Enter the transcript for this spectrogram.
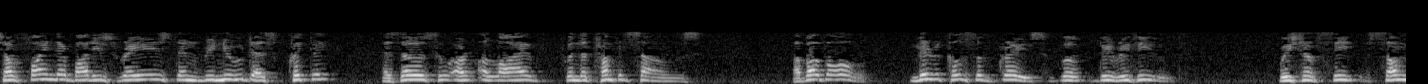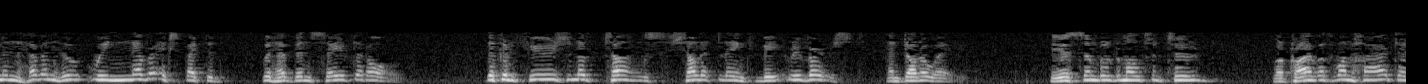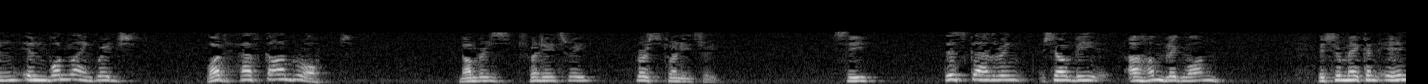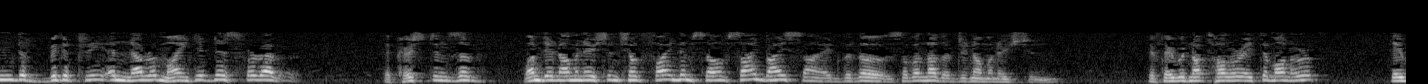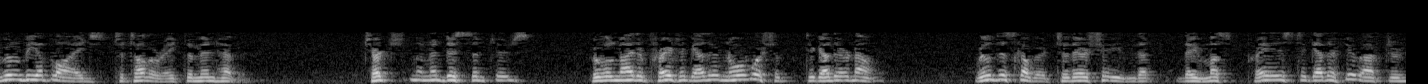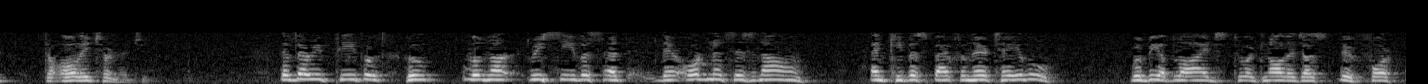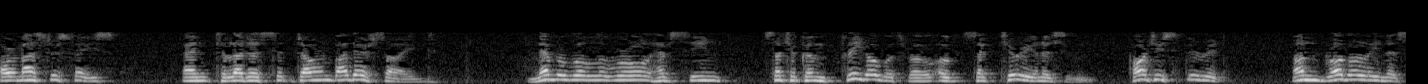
shall find their bodies raised and renewed as quickly as those who are alive when the trumpet sounds. Above all, miracles of grace will be revealed. We shall see some in heaven who we never expected would have been saved at all. The confusion of tongues shall at length be reversed and done away. The assembled multitude will cry with one heart and in one language, What hath God wrought? Numbers 23, verse 23. See, this gathering shall be a humbling one. It shall make an end of bigotry and narrow mindedness forever. The Christians of one denomination shall find themselves side by side with those of another denomination. If they would not tolerate them on earth, they will be obliged to tolerate them in heaven. Churchmen and dissenters who will neither pray together nor worship together now will discover to their shame that they must praise together hereafter to all eternity. The very people who will not receive us at their ordinances now and keep us back from their table will be obliged to acknowledge us before our Master's face and to let us sit down by their side. Never will the world have seen such a complete overthrow of sectarianism, party spirit, unbrotherliness,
